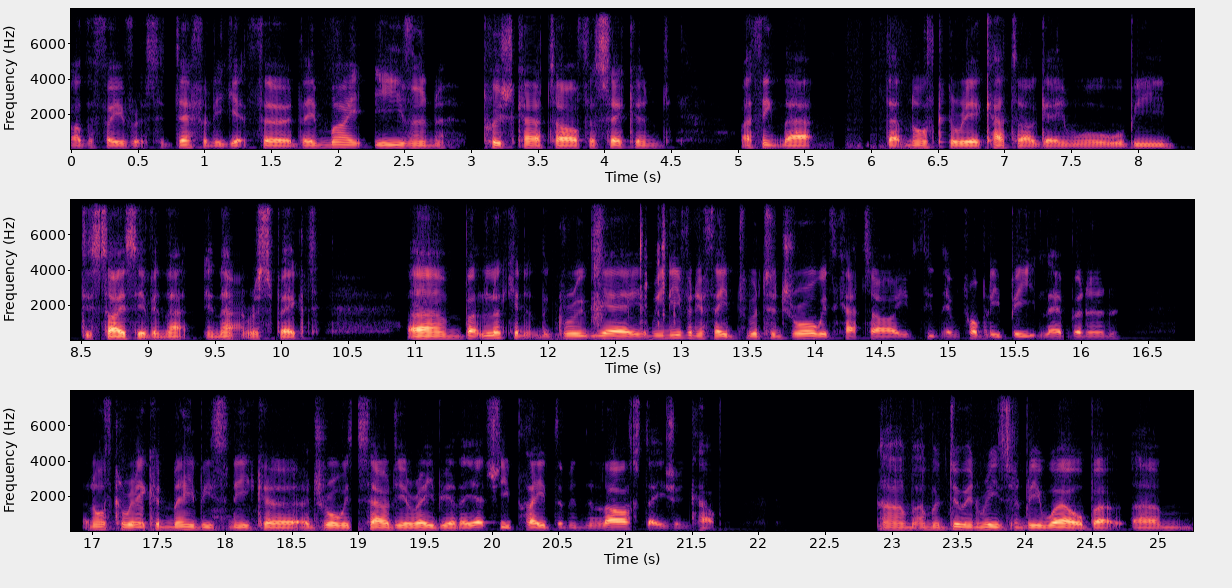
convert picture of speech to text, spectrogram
are the favourites to definitely get third. They might even push Qatar for second. I think that that North Korea Qatar game will, will be decisive in that in that respect. Um, but looking at the group, yeah, I mean, even if they were to draw with Qatar, you'd think they would probably beat Lebanon. North Korea could maybe sneak a, a, draw with Saudi Arabia. They actually played them in the last Asian Cup um, and were doing reasonably well. But um,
